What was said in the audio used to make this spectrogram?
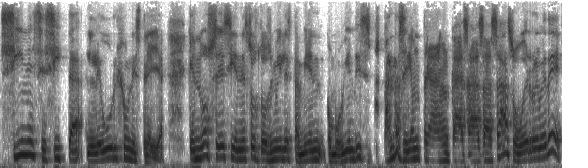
sí necesita, le urge una estrella. Que no sé si en estos 2000 también, como bien dices, pues Panda sería un o RBD.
